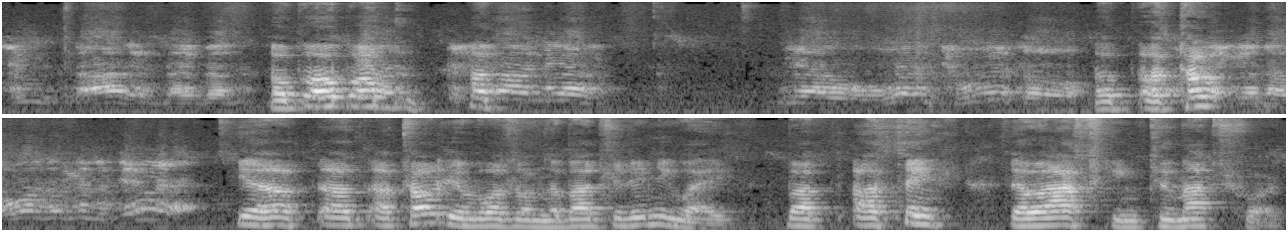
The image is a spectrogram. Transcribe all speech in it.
he's, too, I but I'll, I'll, I'll, I'll, out, you know, what it's worth or I'll, I'll tell, you know, what they're gonna do with it. yeah, I, I told you it was on the budget anyway. But I think they were asking too much for it.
